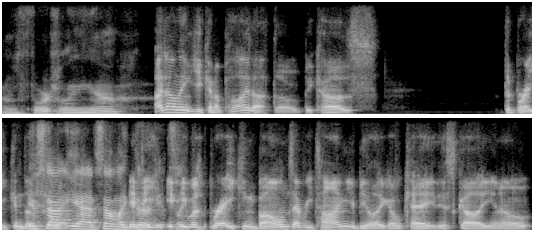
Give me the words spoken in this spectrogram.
unfortunately, yeah. I don't think you can apply that though, because the break in the It's foot, not. Yeah, it's not like if he, it's if he was breaking bones every time, you'd be like, okay, this guy, you know,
